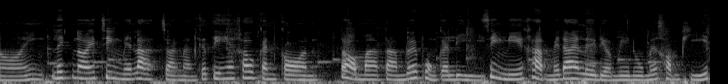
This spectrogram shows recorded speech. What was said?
น้อย เล็กน้อยจริงไหมล่ะ จากนั้นก็ตีให้เข้ากันก่อน ต่อมาตามด้วยผงกะหรี่ สิ่งนี้ขาดไม่ได้เลยเดี๋ยวเมนูไม่คอมพลีท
